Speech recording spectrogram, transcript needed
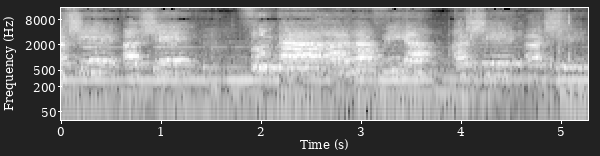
Ashe, Ashe. Funga alafia, Ashe, Ashe.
